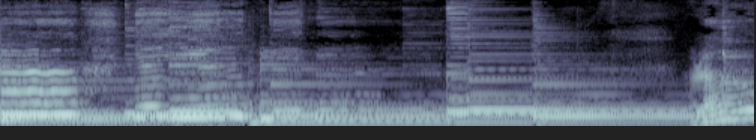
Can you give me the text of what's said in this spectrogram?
ร้าวอย่ายึดติด เรา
